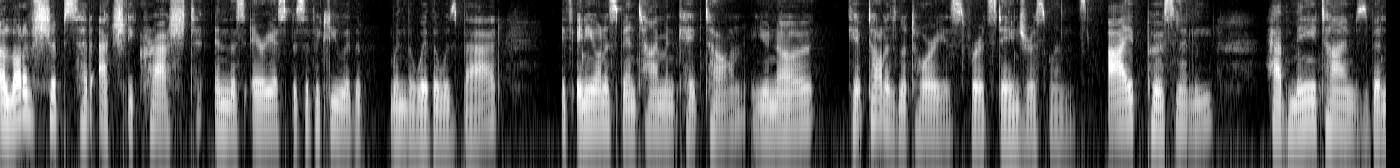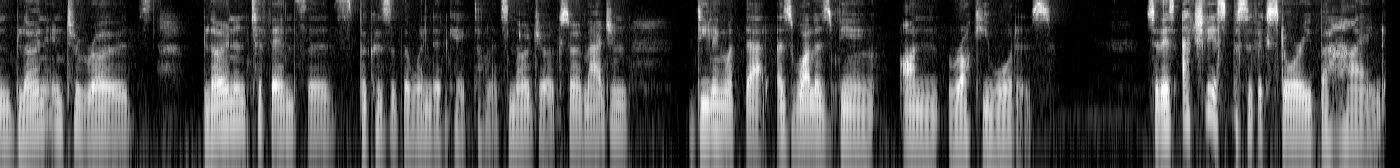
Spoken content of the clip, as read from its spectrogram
a lot of ships had actually crashed in this area specifically where the when the weather was bad. If anyone has spent time in Cape Town you know Cape Town is notorious for its dangerous winds. I personally have many times been blown into roads blown into fences because of the wind in Cape Town. It's no joke. So imagine dealing with that as well as being on rocky waters. So there's actually a specific story behind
